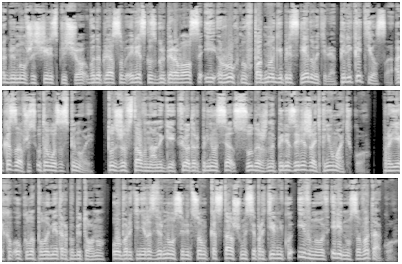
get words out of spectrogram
Оглянувшись через плечо, Водоплясов резко сгруппировался и, рухнув под ноги преследователя, перекатился, оказавшись у того за спиной. Тут же встав на ноги, Федор принялся судорожно перезаряжать пневматику. Проехав около полуметра по бетону, оборотень развернулся лицом к оставшемуся противнику и вновь ринулся в атаку.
